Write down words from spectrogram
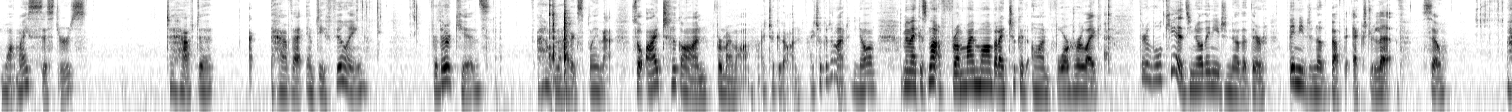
want my sisters to have to have that empty feeling for their kids. I don't know how to explain that. So I took on for my mom. I took it on. I took it on. You know, I mean, like it's not from my mom, but I took it on for her. Like they're little kids. You know, they need to know that they're, they need to know about the extra love. So,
